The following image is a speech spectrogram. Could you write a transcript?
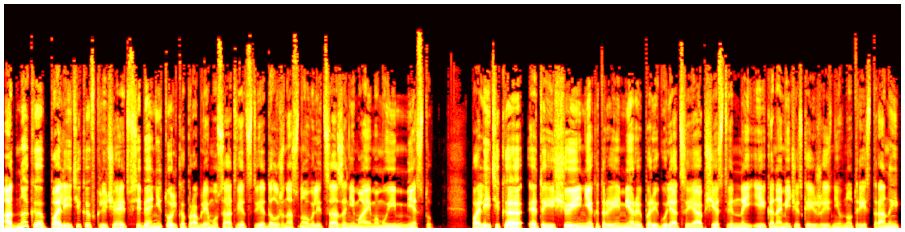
Однако политика включает в себя не только проблему соответствия должностного лица занимаемому им месту. Политика — это еще и некоторые меры по регуляции общественной и экономической жизни внутри страны,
